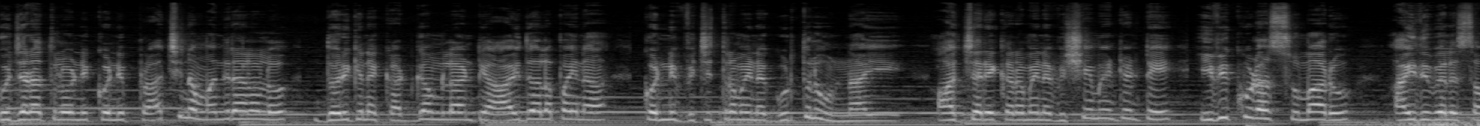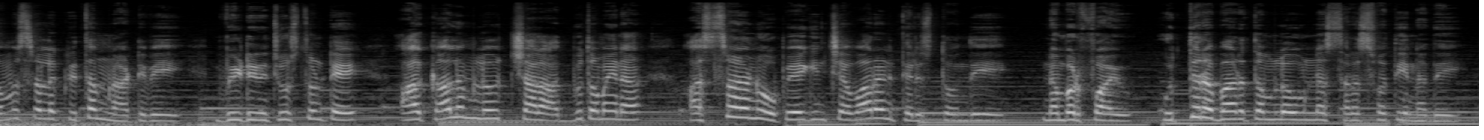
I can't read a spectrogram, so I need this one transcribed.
గుజరాత్లోని కొన్ని ప్రాచీన మందిరాలలో దొరికిన ఖడ్గం లాంటి ఆయుధాలపైన కొన్ని విచిత్రమైన గుర్తులు ఉన్నాయి. ఆశ్చర్యకరమైన విషయం ఏంటంటే ఇవి కూడా సుమారు ఐదు వేల సంవత్సరాల క్రితం నాటివి. వీటిని చూస్తుంటే ఆ కాలంలో చాలా అద్భుతమైన అస్త్రాలను ఉపయోగించేవారని తెలుస్తోంది. నంబర్ ఫైవ్. ఉత్తర భారతంలో ఉన్న సరస్వతి నది.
